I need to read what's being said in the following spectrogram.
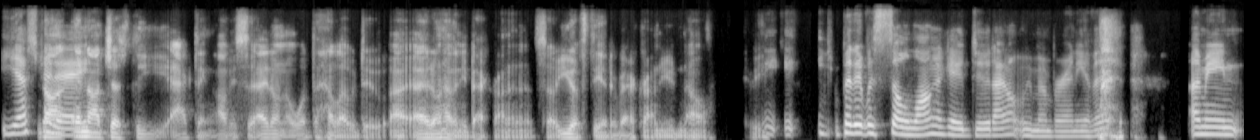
Yesterday, Not and not just the acting. Obviously, I don't know what the hell I would do. I, I don't have any background in it. So you have theater background, you'd know. Y- but it was so long ago, dude. I don't remember any of it. I mean,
